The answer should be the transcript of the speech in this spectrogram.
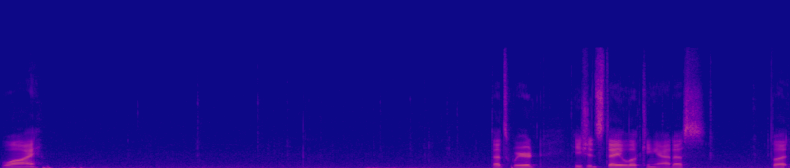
why. That's weird. He should stay looking at us. But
